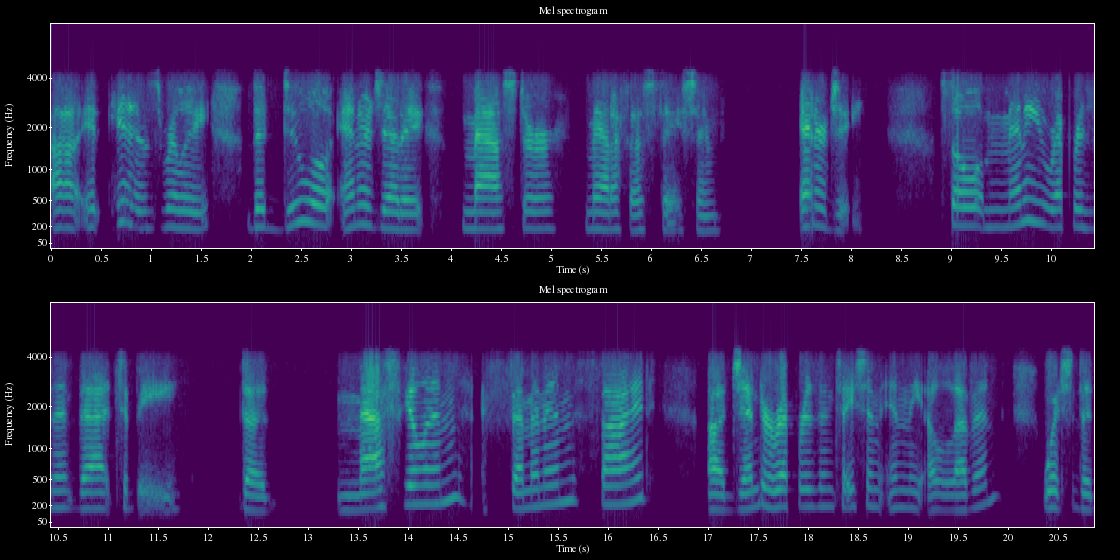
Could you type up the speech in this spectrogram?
uh, it is really the dual energetic master manifestation energy. So many represent that to be the masculine, feminine side, uh, gender representation in the 11, which the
